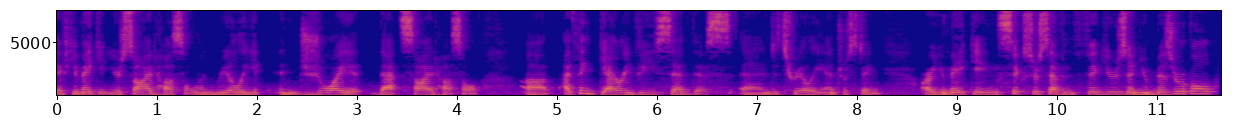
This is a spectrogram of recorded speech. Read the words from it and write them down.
if you make it your side hustle and really enjoy it, that side hustle, uh, I think Gary Vee said this, and it's really interesting. Are you making six or seven figures and you're miserable,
